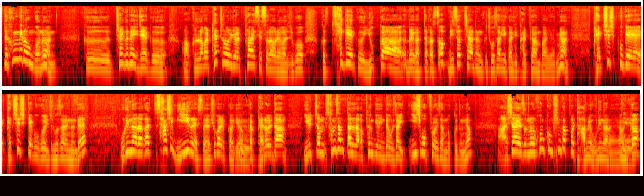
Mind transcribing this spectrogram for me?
근데 흥미로운 거는 그 최근에 이제 그 어, Global Petrol Prices라고 그래가지고 그 세계 그 유가를 갖다가 서 리서치하는 그 조사 기관이 발표한 바에 의하면 179개 170개국을 조사했는데 우리나라가 42위를 했어요. 휘발유 가격. 음. 그러니까 배럴당 1.33달러가 평균인데 우리가 25% 이상 높거든요. 아시아에서는 홍콩, 싱가포르 다음에 우리나라예요. 네. 그러니까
